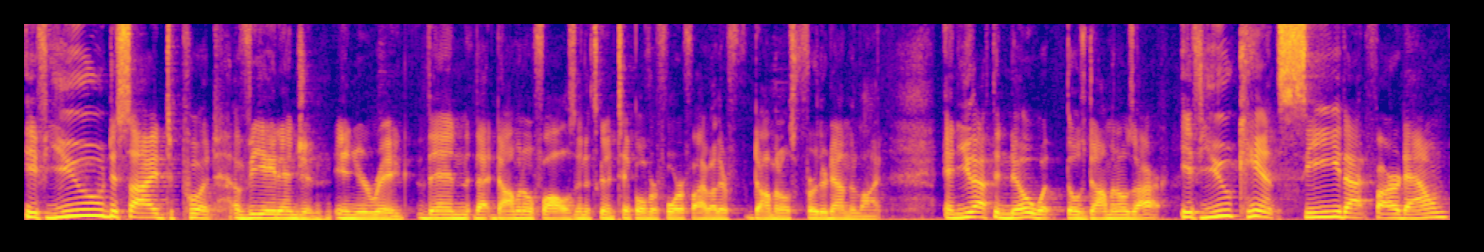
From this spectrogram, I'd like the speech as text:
If you decide to put a V8 engine in your rig, then that domino falls and it's going to tip over four or five other dominoes further down the line. And you have to know what those dominoes are. If you can't see that far down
